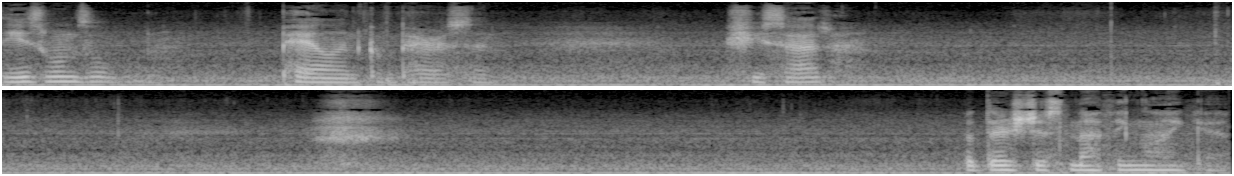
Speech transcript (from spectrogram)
These ones will pale in comparison. She said. But there's just nothing like it.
